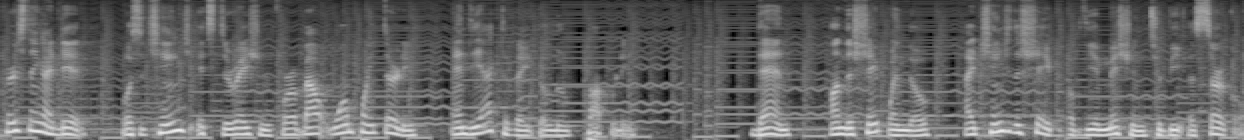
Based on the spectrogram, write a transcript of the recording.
First thing I did was to change its duration for about 1.30 and deactivate the loop property. Then, on the shape window, I changed the shape of the emission to be a circle.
